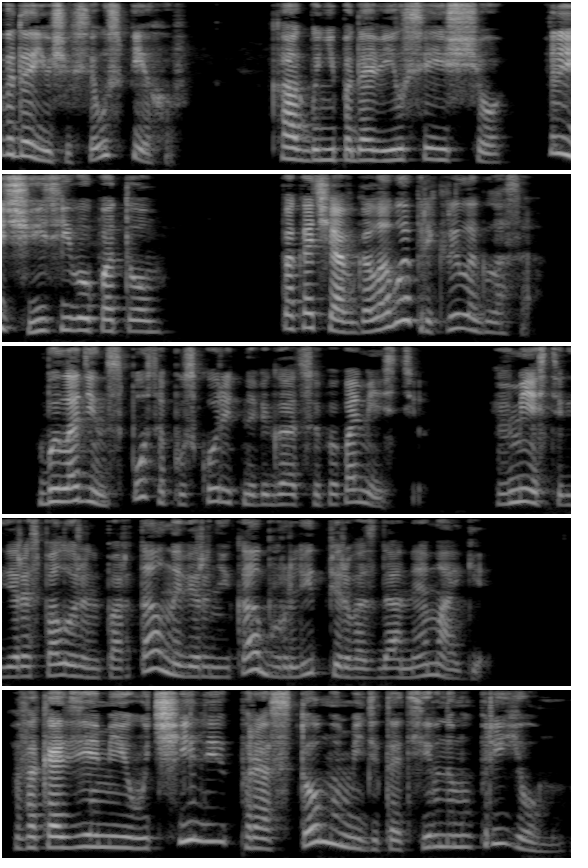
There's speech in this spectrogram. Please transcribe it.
выдающихся успехов. Как бы ни подавился еще, Лечить его потом. Покачав головой, прикрыла глаза. Был один способ ускорить навигацию по поместью. В месте, где расположен портал, наверняка бурлит первозданная магия. В академии учили простому медитативному приему.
